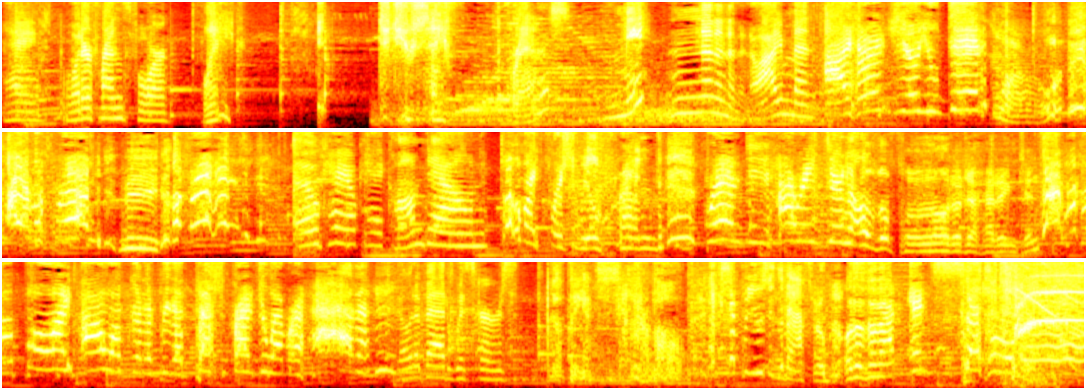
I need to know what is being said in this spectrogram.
Hey, what are friends for? Wait. Did you say friends? Me? No, no, no, no, no. I meant... I heard you, you did! Wow, I have a friend! Me! A friend! Okay, okay, calm down. Oh, my first real friend, Brandy Harrington! Of the Florida Harringtons. Oh, boy, now I'm gonna be the best friend you ever had! Go to bed, Whiskers. You'll be inseparable! Except for using the bathroom. Other than that, inseparable!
